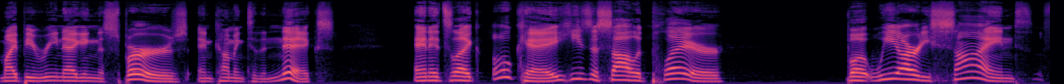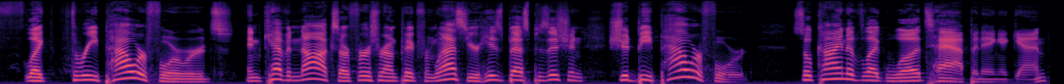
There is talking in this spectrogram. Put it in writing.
might be reneging the Spurs and coming to the Knicks. And it's like, okay, he's a solid player, but we already signed like three power forwards, and Kevin Knox, our first round pick from last year, his best position should be power forward. So kind of like what's happening again.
